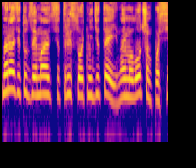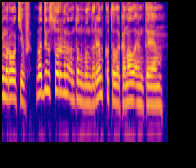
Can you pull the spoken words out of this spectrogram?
Наразі тут займаються три сотні дітей, наймолодшим по сім років. Вадим Сорвін, Антон Бондаренко, телеканал МТМ.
